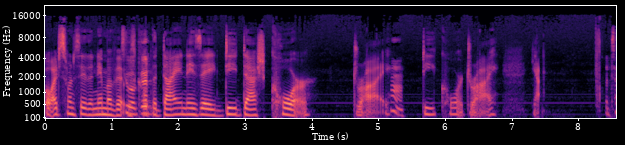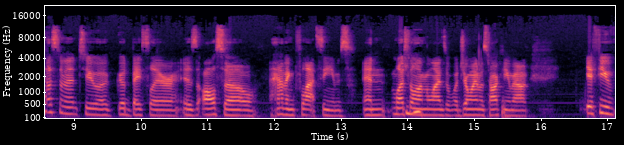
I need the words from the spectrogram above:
Oh, I just want to say the name of it was called good- the Dainese D dash Core Dry. Hmm. D Core Dry. A testament to a good base layer is also having flat seams, and much mm-hmm. along the lines of what Joanne was talking about. If you've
